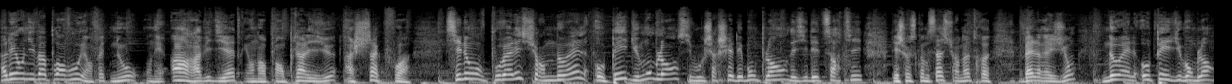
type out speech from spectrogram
allez on y va pour vous et en fait nous on est un ravis d'y être et on en prend plein les yeux à chaque fois. Sinon vous pouvez aller sur Noël au pays du Mont Blanc si vous cherchez des bons plans, des idées de sortie, des choses comme ça sur notre belle région. Noël au pays du Mont Blanc,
